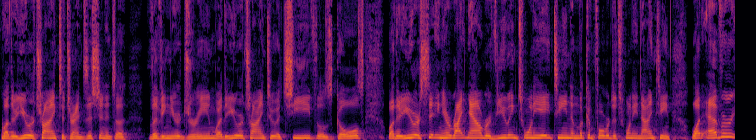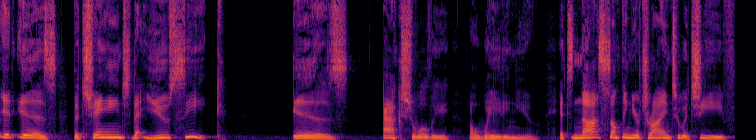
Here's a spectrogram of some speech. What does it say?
whether you are trying to transition into living your dream, whether you are trying to achieve those goals, whether you are sitting here right now reviewing 2018 and looking forward to 2019, whatever it is, the change that you seek is actually awaiting you. It's not something you're trying to achieve.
